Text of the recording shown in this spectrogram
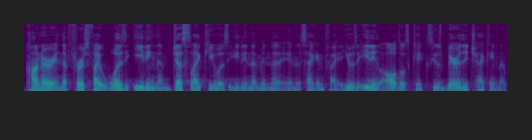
Conor in the first fight was eating them just like he was eating them in the in the second fight. He was eating all those kicks. He was barely checking them.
